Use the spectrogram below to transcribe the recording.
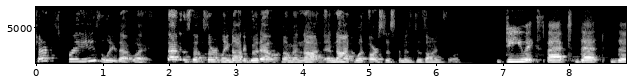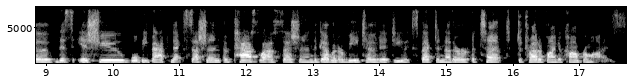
checks pretty easily that way. That is not, certainly not a good outcome and not and not what our system is designed for do you expect that the this issue will be back next session? Uh, past last session the governor vetoed it. Do you expect another attempt to try to find a compromise?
